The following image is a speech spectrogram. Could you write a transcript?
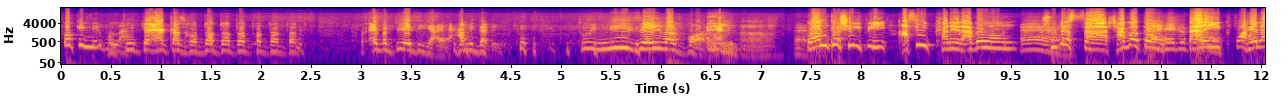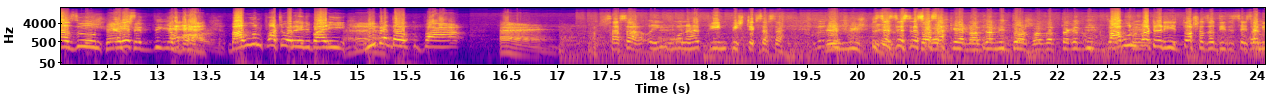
ফকির নির্মলা তুই তো এক কাজ কর ধর। এবার তুই এদিকে আয় আমি দাঁড়িয়ে। তুই নিজে এইবার পর কণ্ঠশিল্পী আসিফ খানের আগমন হ্যাঁ। শুভেচ্ছা স্বাগত হ্যাঁ, এটা তারিখ পহেলা জুন। হ্যাঁ। বাবুল পাটোয়ারির বাড়ি হ্যাঁ। নিবেদক বা হ্যাঁ। চাচা ওই মনে হয় প্রিন্ট মিস্টেক চাচা। বাবুল। দশ হাজার দিতে চাইছে আমি।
